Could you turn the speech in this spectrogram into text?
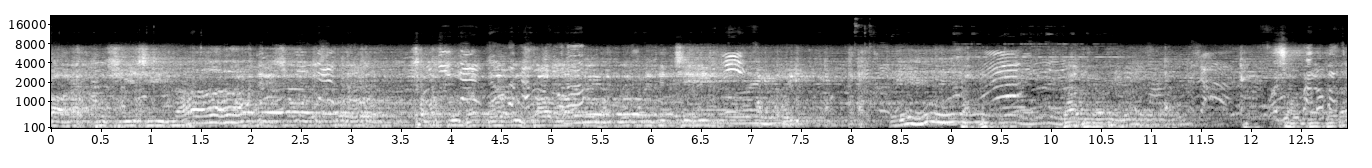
তারকার বসিয়েছি আমাদের সমস্ত সমস্ত করে দিচ্ছি। রাধে রাধে। সম্রাট দাদা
